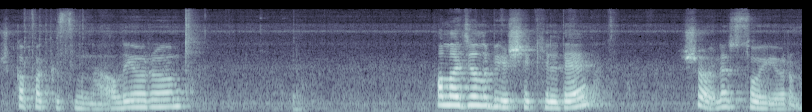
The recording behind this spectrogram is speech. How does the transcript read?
Şu kafa kısmını alıyorum. Alacalı bir şekilde şöyle soyuyorum.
